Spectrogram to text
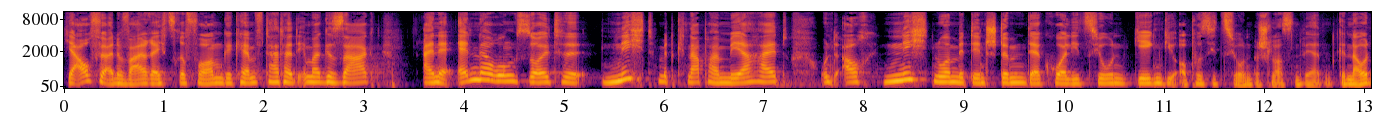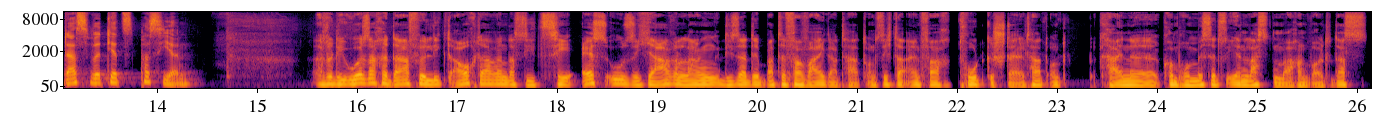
ja auch für eine Wahlrechtsreform gekämpft hat, hat immer gesagt, eine Änderung sollte nicht mit knapper Mehrheit und auch nicht nur mit den Stimmen der Koalition gegen die Opposition beschlossen werden. Genau das wird jetzt passieren. Also die Ursache dafür liegt auch darin, dass die CSU sich jahrelang dieser Debatte verweigert hat und sich da einfach totgestellt hat und keine Kompromisse zu ihren Lasten machen wollte. Das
